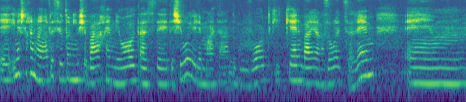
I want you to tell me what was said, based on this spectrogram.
אה, אם יש לכם רעיונות לסרטונים שבא לכם לראות, אז אה, תשאירו לי למטה תגובות, כי כן בא לי לחזור לצלם. אמ,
